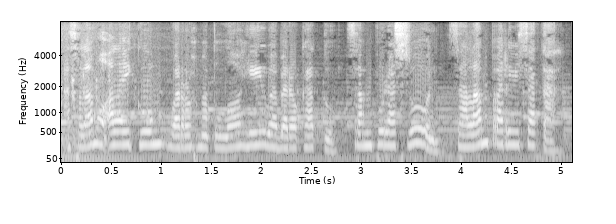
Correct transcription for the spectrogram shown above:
Assalamualaikum warahmatullahi wabarakatuh. Sampurasun, salam pariwisata.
